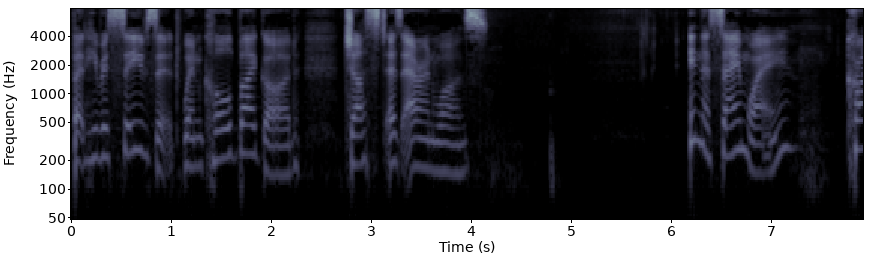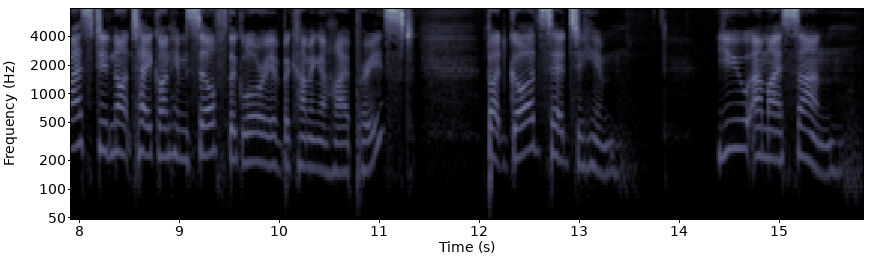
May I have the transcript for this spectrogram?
but he receives it when called by God, just as Aaron was. In the same way, Christ did not take on himself the glory of becoming a high priest, but God said to him, You are my son.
